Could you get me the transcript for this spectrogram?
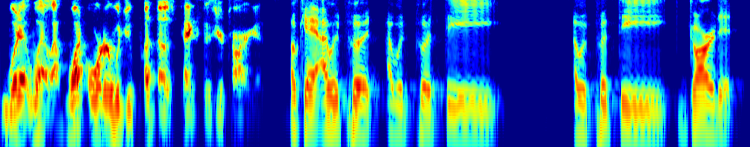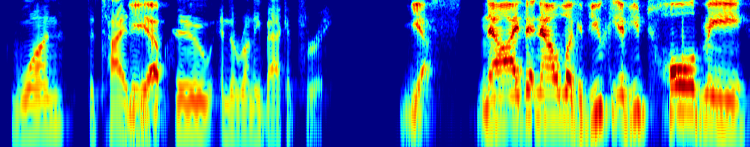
What what, what order would you put those picks as your targets? Okay, I would put I would put the I would put the guard at one, the tight end yep. at two, and the running back at three. Yes. Now I think now look if you if you told me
